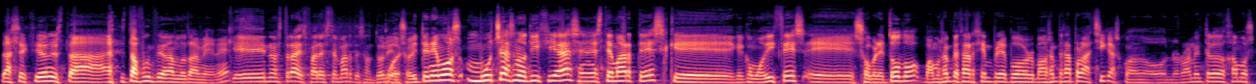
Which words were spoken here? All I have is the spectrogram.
la sección está, está funcionando también. ¿eh? ¿Qué nos traes para este martes, Antonio? Pues hoy tenemos muchas noticias en este martes que, que como dices, eh, sobre todo, vamos a empezar siempre por, vamos a empezar por las chicas, cuando normalmente lo dejamos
